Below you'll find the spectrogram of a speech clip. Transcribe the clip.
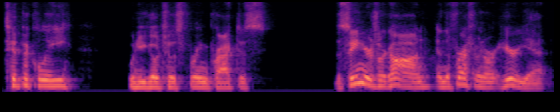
Typically, when you go to a spring practice, the seniors are gone and the freshmen aren't here yet.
